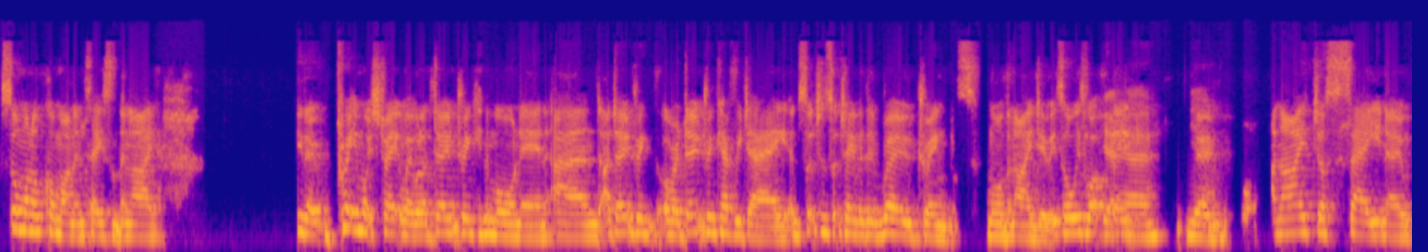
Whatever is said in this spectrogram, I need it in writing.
someone will come on and say something like, you know, pretty much straight away, well, I don't drink in the morning and I don't drink or I don't drink every day and such and such over the road drinks more than I do. It's always what yeah, they yeah. do. And I just say, you know,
